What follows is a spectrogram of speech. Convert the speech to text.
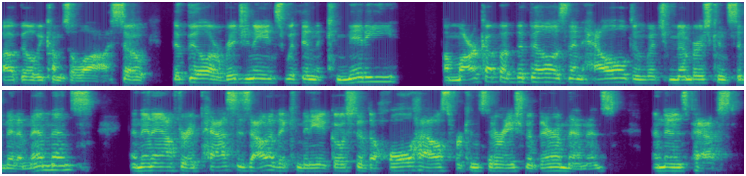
a bill becomes a law. So the bill originates within the committee. A markup of the bill is then held in which members can submit amendments. And then after it passes out of the committee, it goes to the whole House for consideration of their amendments, and then it's passed.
